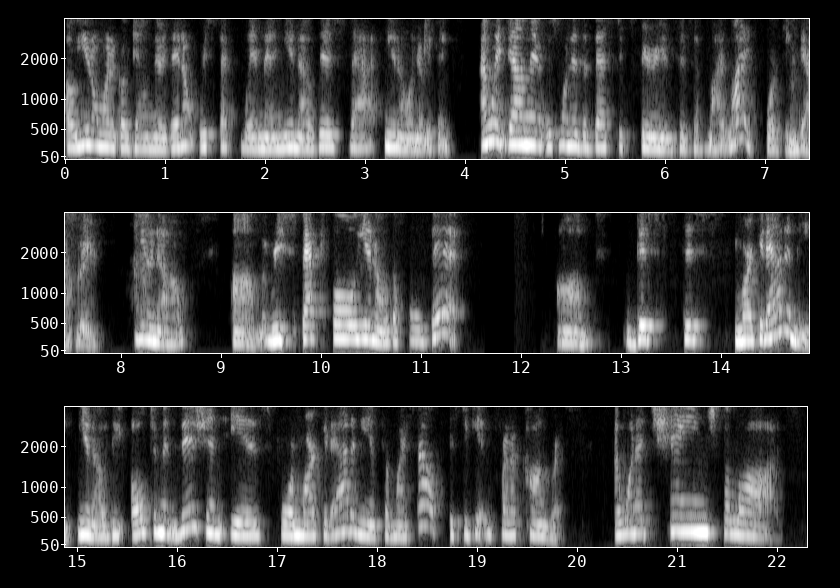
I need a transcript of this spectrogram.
"Oh, you don't want to go down there. They don't respect women. You know, this, that, you know, and everything." I went down there. It was one of the best experiences of my life working down there. You know, um, respectful, you know, the whole bit. Um, this this Marketatomy, you know, the ultimate vision is for Marketatomy and for myself is to get in front of Congress. I want to change the laws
